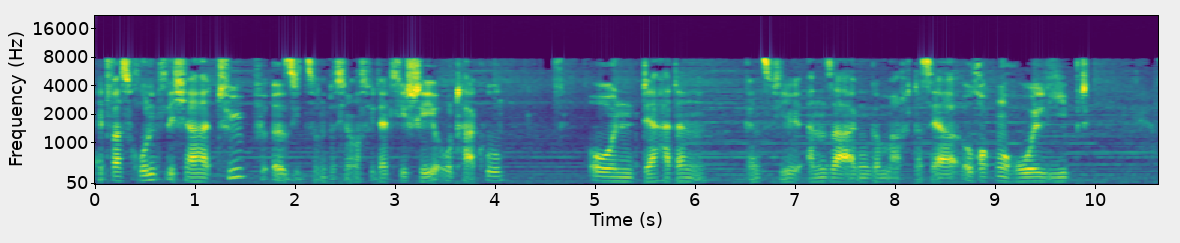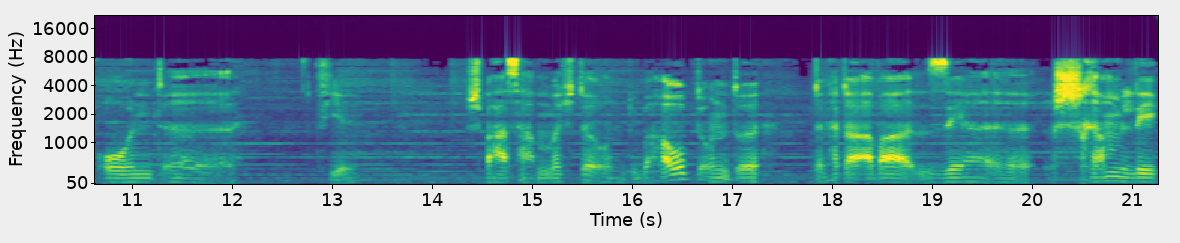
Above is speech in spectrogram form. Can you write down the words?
etwas rundlicher Typ. Äh, sieht so ein bisschen aus wie der Klischee-Otaku. Und der hat dann ganz viel Ansagen gemacht, dass er Rock'n'Roll liebt und äh, viel Spaß haben möchte und überhaupt. Und äh, dann hat er aber sehr äh, schrammelig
